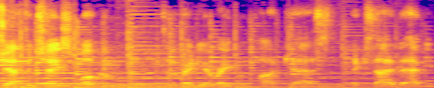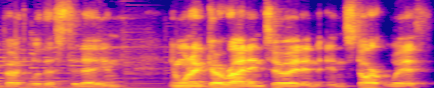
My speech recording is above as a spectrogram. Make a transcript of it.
Jeff and Chase, welcome to the Radio Rayburn podcast. Excited to have you both with us today and, and want to go right into it and, and start with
